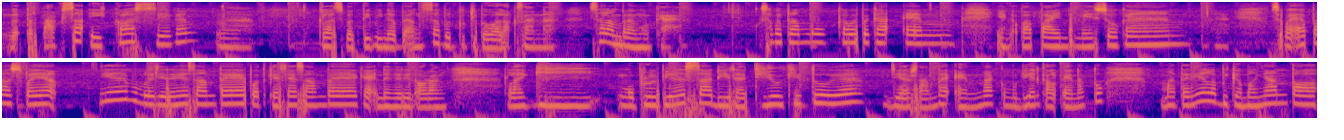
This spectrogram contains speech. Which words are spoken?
Nggak terpaksa ikhlas ya kan? Nah kelas bakti bina bangsa berbudi bawa laksana. Salam pramuka. Sampai pramuka PPKN ya nggak apa-apa intermezzo kan? Nah, supaya apa? Supaya ya pembelajarannya santai podcastnya santai kayak dengerin orang lagi ngobrol biasa di radio gitu ya. Biar santai enak. Kemudian kalau enak tuh materinya lebih gampang nyantol.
